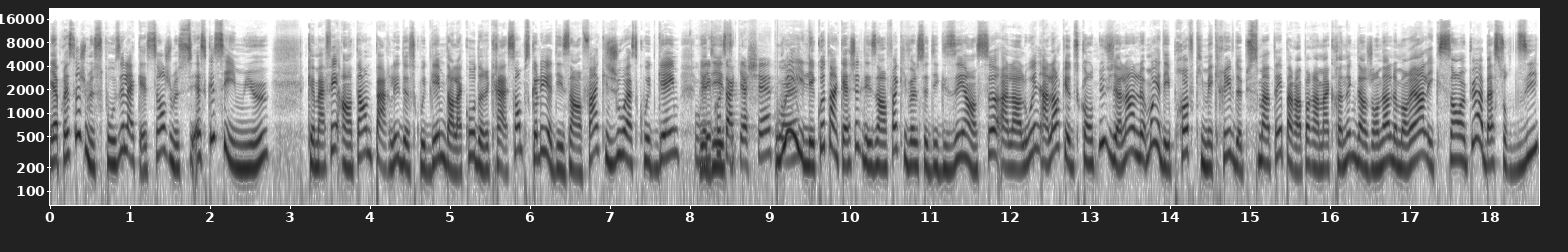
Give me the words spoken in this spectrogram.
Et après ça, je me suis posé la question, je me suis dit, est-ce que c'est mieux que ma fille entende parler de Squid Game dans la cour de récréation? Parce que là, il y a des enfants qui jouent à Squid Game. Ou il y a des... en cachette. Oui, ouais. il écoute en cachette des enfants qui veulent se déguiser en ça à l'Halloween, alors qu'il y a du contenu violent. Là, moi, il y a des profs qui m'écrivent depuis ce matin par rapport à ma chronique dans le Journal de Montréal et qui sont un peu abasourdis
